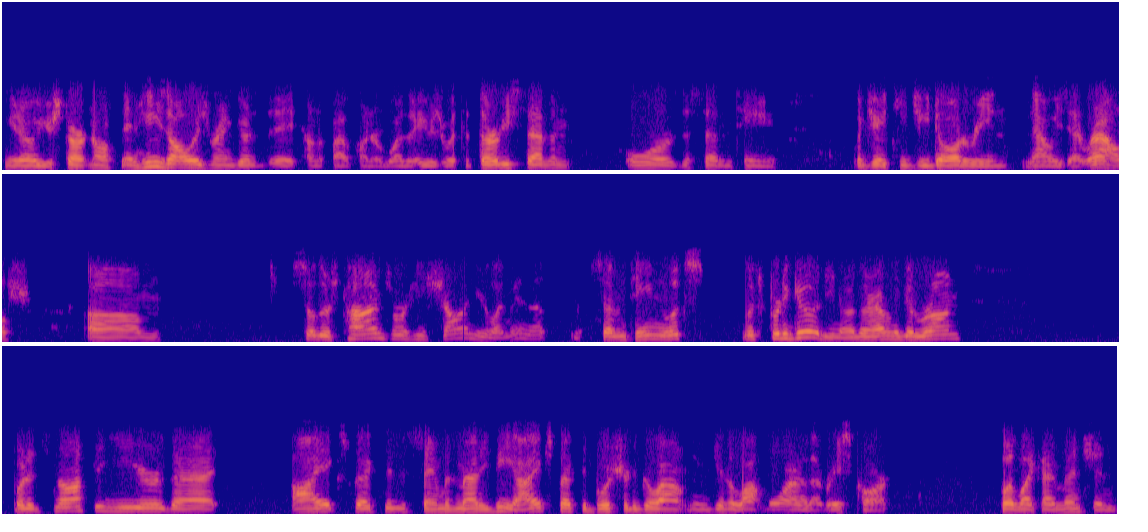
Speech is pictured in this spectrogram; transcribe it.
you know, you're starting off, and he's always ran good at the Daytona 500, whether he was with the 37 or the 17 with JTG Daugherty, and now he's at Roush. Um, so there's times where he's shining. You're like, man, that 17 looks looks pretty good. You know, they're having a good run, but it's not the year that I expected. The same with Matty D. I expected Buescher to go out and get a lot more out of that race car. But like I mentioned,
